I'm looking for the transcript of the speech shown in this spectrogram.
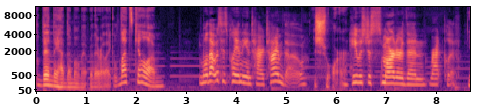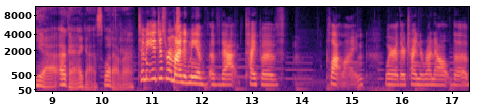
then they had the moment where they were like, "Let's kill them." well that was his plan the entire time though Sure. he was just smarter than ratcliffe Yeah. Okay. I guess. Whatever. to me it just reminded me of, of that type of plot line where they're trying to run out the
